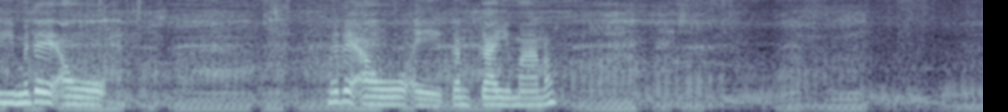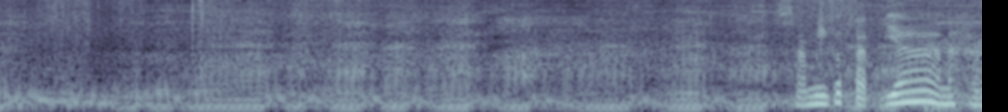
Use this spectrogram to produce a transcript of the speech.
ดีไม่ได้เอา ไม่ได้เอาไอ้กันไกรมาเนาะ มีก็ตัดหญ้านะคะ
